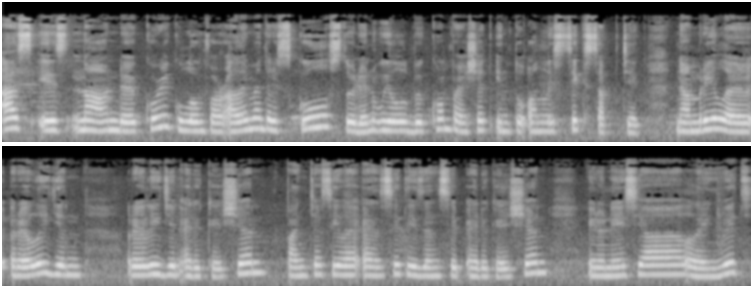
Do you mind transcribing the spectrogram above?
As is known, the curriculum for elementary school students will be compressed into only six subjects, namely religion, religion education, Pancasila and citizenship education, Indonesia language,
